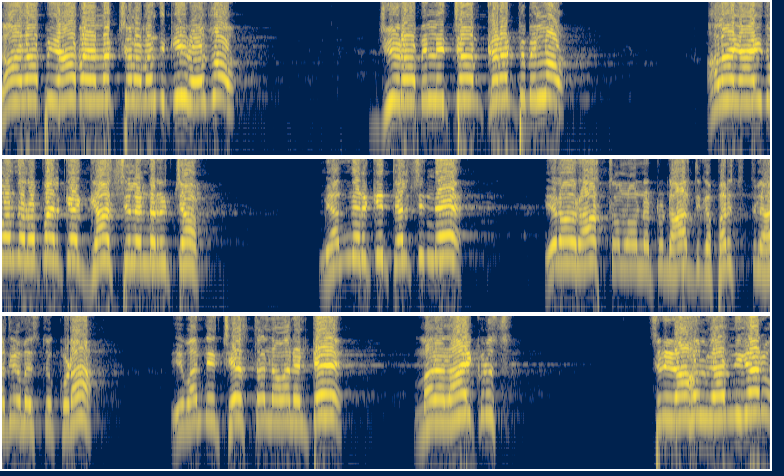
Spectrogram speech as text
దాదాపు యాభై లక్షల మందికి ఈరోజు జీరో బిల్లు ఇచ్చాం కరెంటు బిల్లు. అలాగే ఐదు వందల రూపాయలకే గ్యాస్ సిలిండర్ ఇచ్చాం. మీ అందరికీ తెలిసిందే ఈరోజు రాష్ట్రంలో ఉన్నటువంటి ఆర్థిక పరిస్థితిని అధిగమిస్తూ కూడా ఇవన్నీ చేస్తున్నామనంటే మన నాయకుడు శ్రీ రాహుల్ గాంధీ గారు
